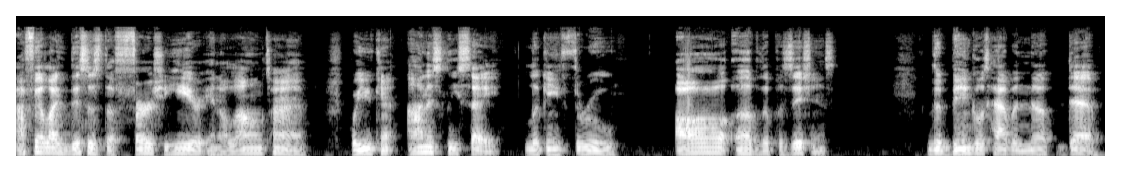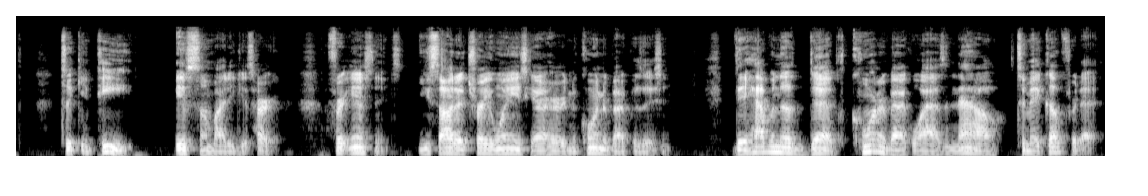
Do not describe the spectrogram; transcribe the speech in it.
I feel like this is the first year in a long time where you can honestly say, looking through all of the positions, the Bengals have enough depth to compete if somebody gets hurt. For instance, you saw that Trae Waynes got hurt in the cornerback position. They have enough depth cornerback wise now to make up for that.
